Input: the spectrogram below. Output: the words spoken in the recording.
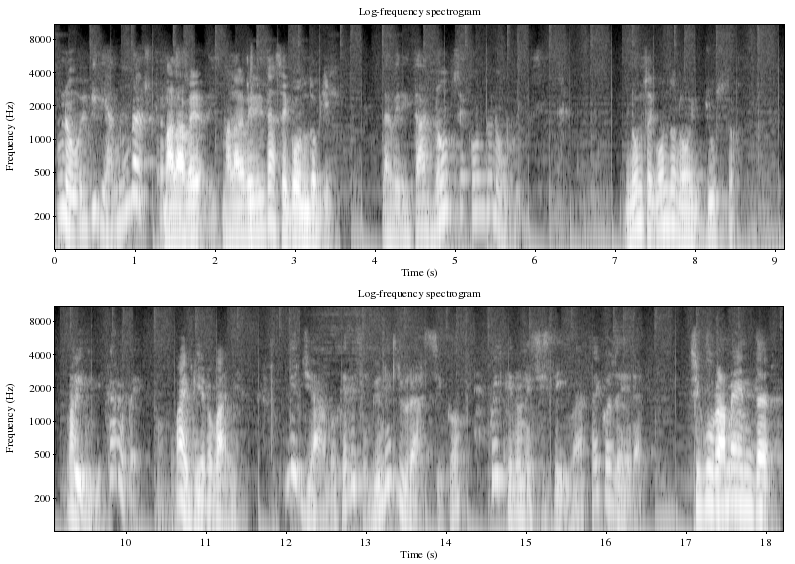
noi vi diamo un'altra Ma la, ve- possibilità. ma la verità secondo chi? La verità non secondo noi. Non secondo noi, giusto? Vai, Quindi, caro Peppo, vai Piero, vai. leggiamo che ad esempio nel Giurassico quel che non esisteva, sai cos'era? Sicuramente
